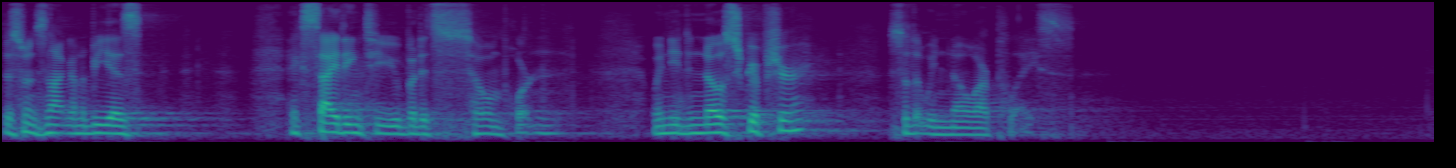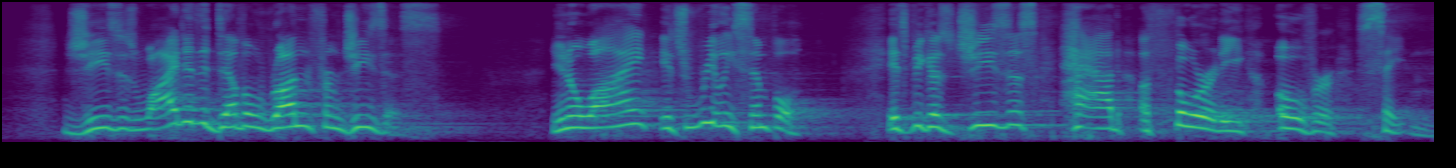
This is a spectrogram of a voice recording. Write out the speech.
This one's not going to be as exciting to you, but it's so important. We need to know Scripture so that we know our place. Jesus, why did the devil run from Jesus? You know why? It's really simple. It's because Jesus had authority over Satan.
